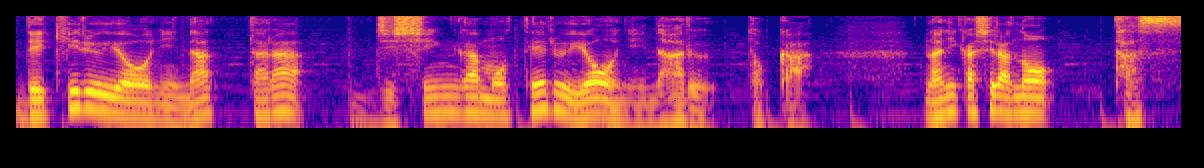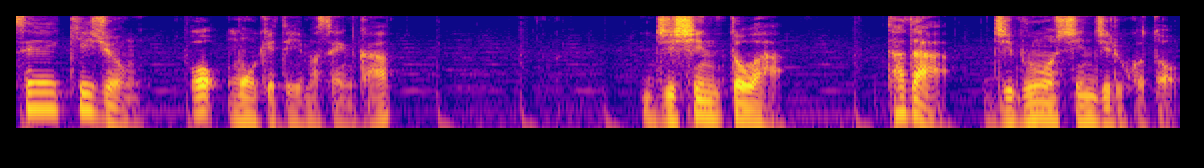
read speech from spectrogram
できるようになったら自信が持てるようになるとか何かしらの達成基準を設けていませんか？自信とはただ自分を信じること。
